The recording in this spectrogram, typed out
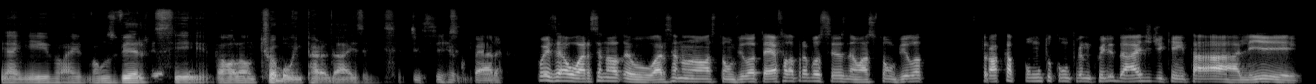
E aí vai, vamos ver se vai rolar um Trouble in Paradise. aí, se- E se recupera. Pois é, o Arsenal, o Arsenal não, o Aston Villa até ia falar pra vocês, né? O Aston Villa troca ponto com tranquilidade de quem tá ali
